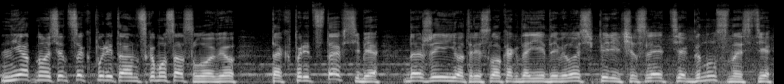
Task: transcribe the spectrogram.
не относится к пуританскому сословию. Так представь себе, даже ее трясло, когда ей довелось перечислять те гнусности,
